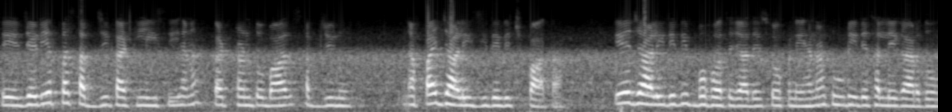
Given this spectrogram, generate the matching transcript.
ਤੇ ਜਿਹੜੀ ਆਪਾਂ ਸਬਜ਼ੀ ਕੱਟ ਲਈ ਸੀ, ਹਨਾ, ਕੱਟਣ ਤੋਂ ਬਾਅਦ ਸਬਜ਼ੀ ਨੂੰ ਆਪਾਂ ਜਾਲੀ ਜੀ ਦੇ ਵਿੱਚ ਪਾਤਾ ਇਹ ਜਾਲੀ ਦੇ ਵੀ ਬਹੁਤ ਜ਼ਿਆਦਾ ਸੁੱਖ ਨੇ, ਹਨਾ, ਟੂਟੀ ਦੇ ਥੱਲੇ ਕਰ ਦੋ।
